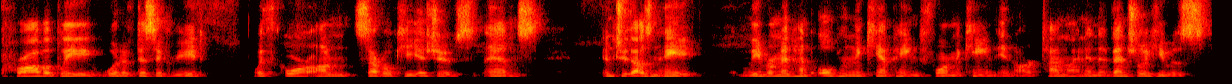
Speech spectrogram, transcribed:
probably would have disagreed with Gore on several key issues. And in 2008, Lieberman had openly campaigned for McCain in our timeline, and eventually he was,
